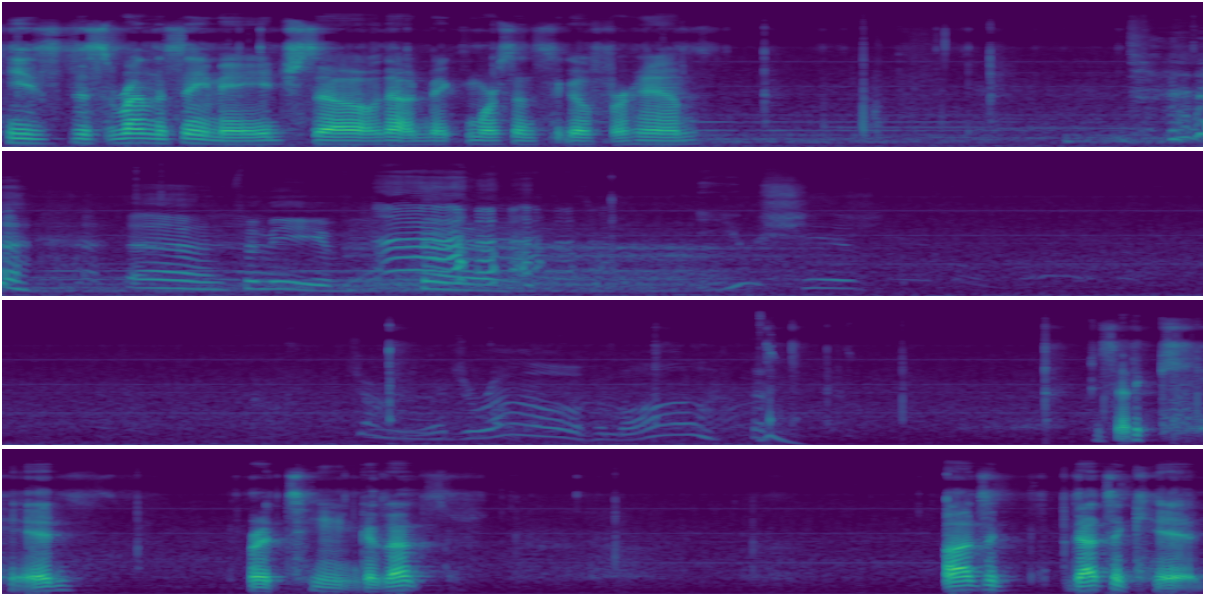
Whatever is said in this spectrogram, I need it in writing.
He's just around the same age, so that would make more sense to go for him. uh, Famib. you should. Jarrell. Is that a kid? Or a teen? Because that's... Oh, that's a, that's a kid.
